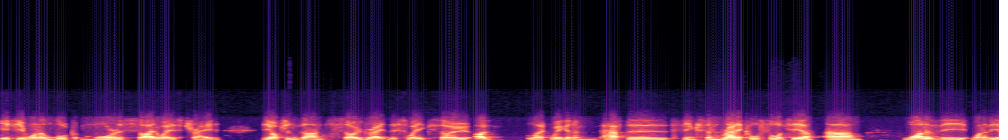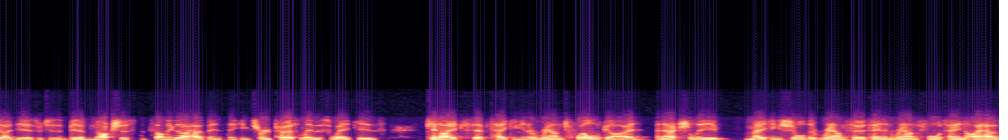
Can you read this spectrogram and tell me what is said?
if you want to look more at a sideways trade, the options aren't so great this week. So I've like we're going to have to think some radical thoughts here. Um, one of the one of the ideas, which is a bit obnoxious, but something that I have been thinking through personally this week, is can I accept taking in a round 12 guy and actually making sure that round 13 and round 14 I have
